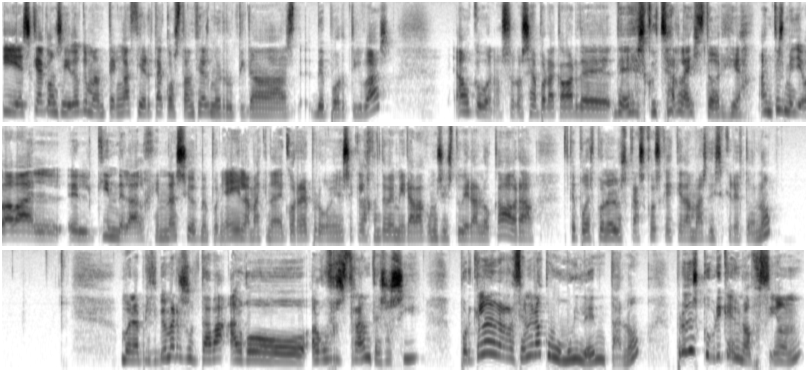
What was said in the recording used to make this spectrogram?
Y es que ha conseguido que mantenga cierta constancia en mis rutinas deportivas. Aunque bueno, solo sea por acabar de, escuchar la historia. Antes me llevaba el, el, Kindle al gimnasio y me ponía ahí en la máquina de correr, pero bueno, yo sé que la gente me miraba como si estuviera loca. Ahora te puedes poner los cascos que queda más discreto, ¿no? Bueno, al principio me resultaba algo, algo frustrante, eso sí, porque la narración era como muy lenta, ¿no? Pero descubrí que hay una opción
